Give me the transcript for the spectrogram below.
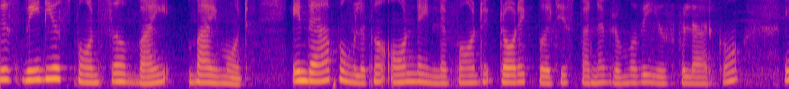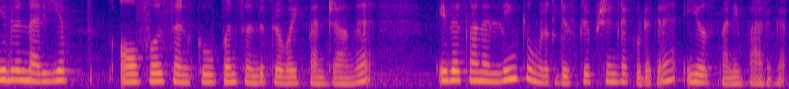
This video sponsor by by mode இந்த ஆப் உங்களுக்கு ஆன்லைனில் ப்ராடக்ட் ப்ராடக்ட் பர்ச்சேஸ் பண்ண ரொம்பவே யூஸ்ஃபுல்லாக இருக்கும். இதில் நிறைய ஆஃபர்ஸ் அண்ட் கூப்பன்ஸ் வந்து ப்ரொவைட் பண்ணுறாங்க இதற்கான லிங்க் உங்களுக்கு டிஸ்கிரிப்ஷனில் கொடுக்குறேன். யூஸ் பண்ணி பாருங்கள்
